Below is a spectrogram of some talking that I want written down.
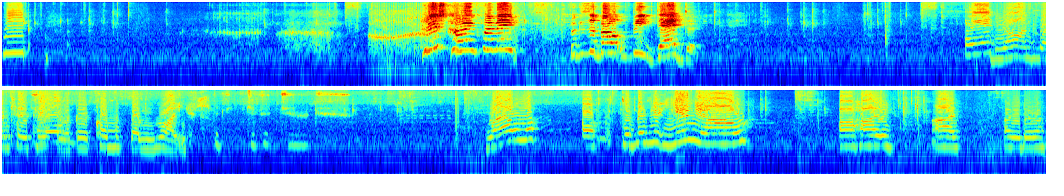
Beep. Who's coming for me? Because about to be dead. The aunt went to take like a come with them right. Well, off to visit you now. Oh, hi. Hi. How you doing?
